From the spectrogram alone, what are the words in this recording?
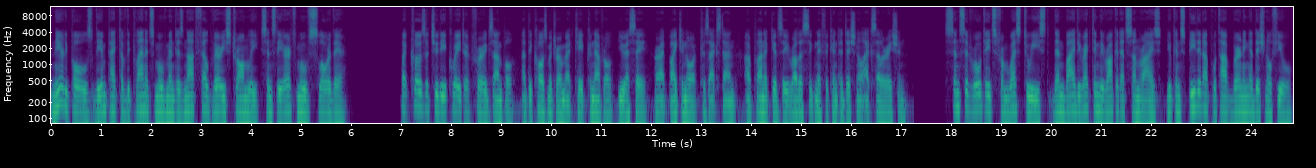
Near the poles, the impact of the planet's movement is not felt very strongly, since the Earth moves slower there. But closer to the equator, for example, at the Cosmodrome at Cape Canaveral, USA, or at Baikonur, Kazakhstan, our planet gives a rather significant additional acceleration. Since it rotates from west to east, then by directing the rocket at sunrise, you can speed it up without burning additional fuel.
